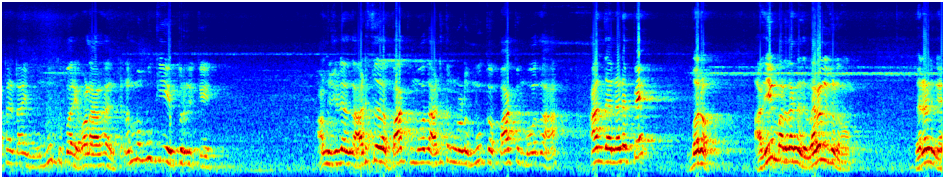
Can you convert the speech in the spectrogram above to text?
அடடா இவங்க மூக்கு பாரு எவ்வளோ அழகாக இருக்குது நம்ம மூக்கியே எப்படி இருக்குது அப்படின்னு சொல்லி அந்த அடுத்ததை பார்க்கும்போது அடுத்தவங்களோட மூக்கை பார்க்கும்போது தான் அந்த நினைப்பே வரும். அதே மாதிரி தாங்க அந்த விரல்களும். விரலுங்க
